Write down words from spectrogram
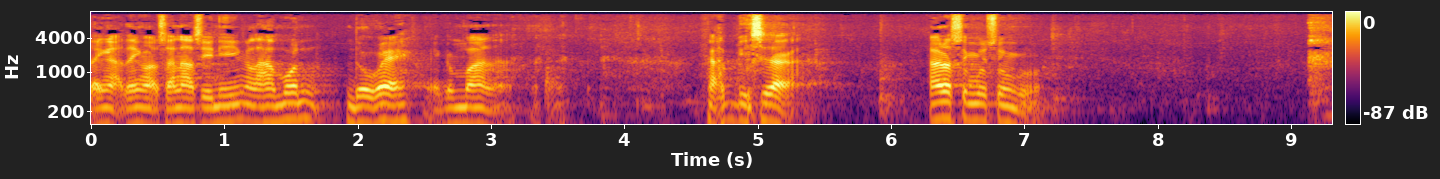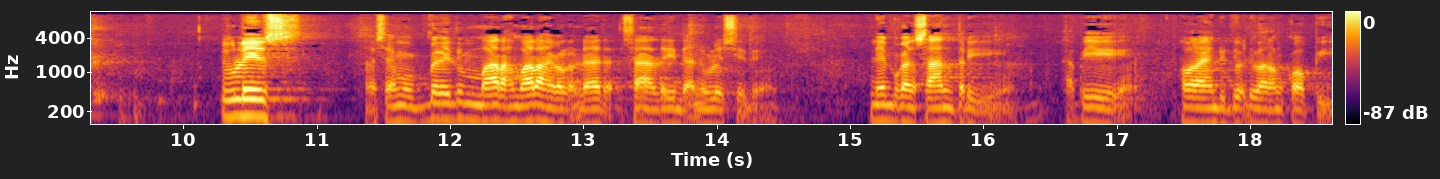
Tengok-tengok sana sini ngelamun doeh ya ke mana? Gak bisa. Harus sungguh-sungguh. Tulis. Nah, saya mobil itu marah-marah kalau ada santri tidak nulis itu. Ini bukan santri, tapi orang yang duduk di warung kopi.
